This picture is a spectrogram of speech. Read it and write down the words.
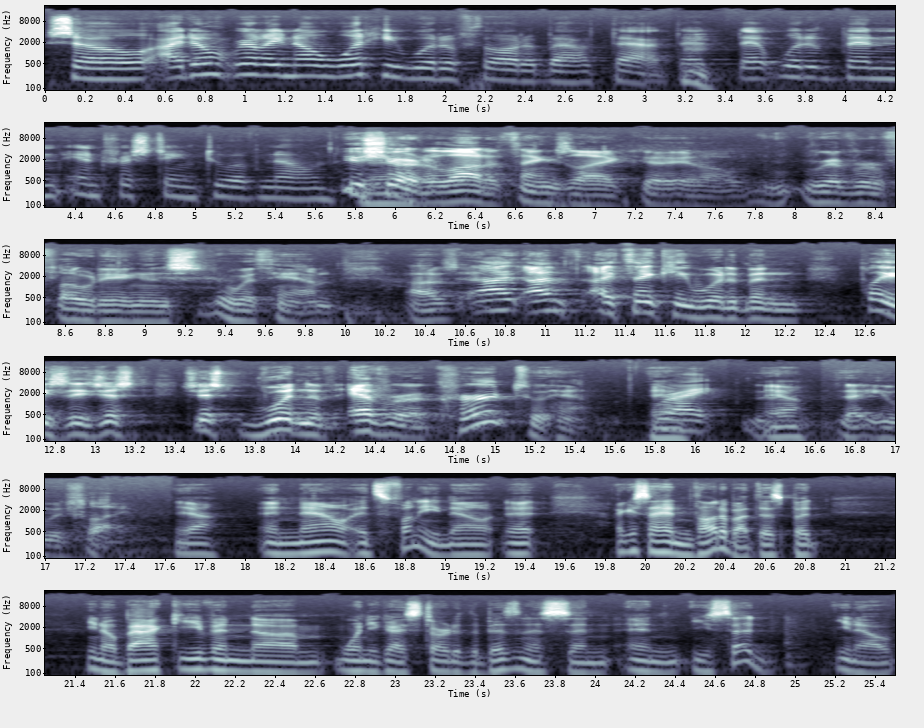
So I don't really know what he would have thought about that. That Hmm. that would have been interesting to have known. You shared a lot of things like uh, you know river floating and with him. Uh, I, I I think he would have been pleased. It just just wouldn't have ever occurred to him Yeah. Right. that, Yeah. that you would fly. Yeah, and now it's funny. Now, uh, I guess I hadn't thought about this, but you know, back even um, when you guys started the business, and and you said you know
